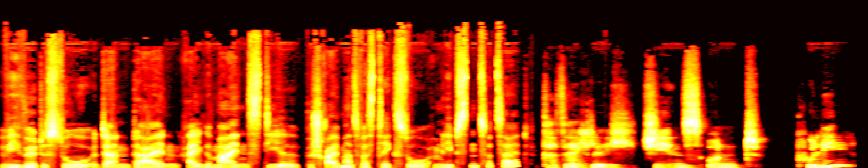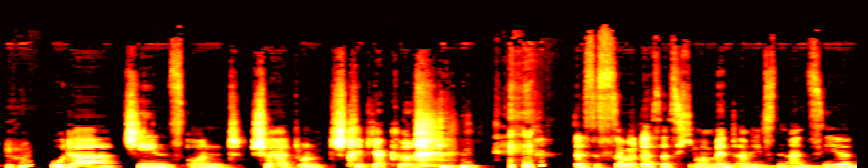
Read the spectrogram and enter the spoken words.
Wie würdest du dann deinen allgemeinen Stil beschreiben? Also was trägst du am liebsten zurzeit? Tatsächlich Jeans und Pulli mhm. oder Jeans und Shirt und Strickjacke. Das ist so das, was ich im Moment am liebsten anziehe.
